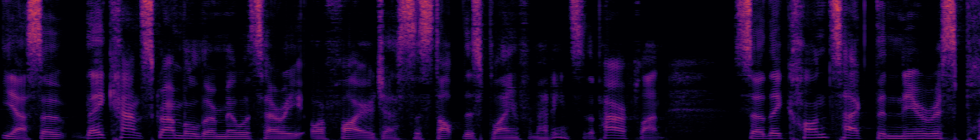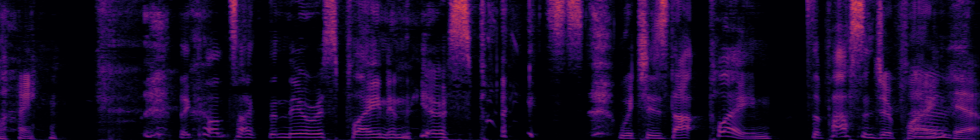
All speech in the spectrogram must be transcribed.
Yeah, so they can't scramble their military or fighter jets to stop this plane from heading to the power plant. So they contact the nearest plane. they contact the nearest plane in the airspace, which is that plane, the passenger plane, uh. Yeah.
